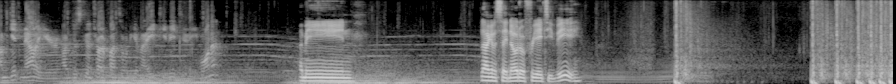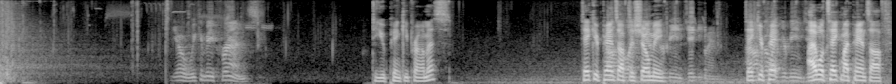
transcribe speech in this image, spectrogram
I'm getting out of here. I'm just gonna try to find someone to get my ATV to. You want it? I mean... I'm not gonna say no to a free ATV. Yo, we can be friends. Do you pinky promise? Take your pants off to show me. being genuine. I Take your feel pa- like I will take my pants off.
